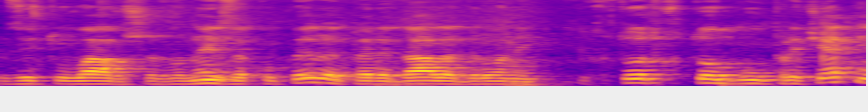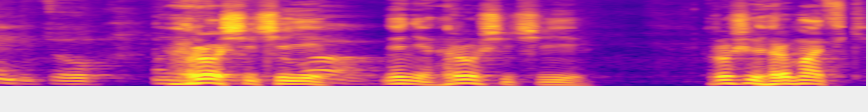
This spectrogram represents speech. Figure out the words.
звітував, що вони закупили, передали дрони. Хто, хто був причетний до цього, Гроші чиї? Ні, ні, гроші чиї. Гроші громадські.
